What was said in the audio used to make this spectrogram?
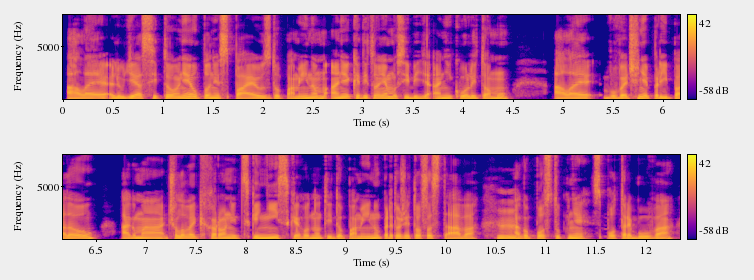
ale ľudia si to neúplne spájajú s dopamínom a niekedy to nemusí byť ani kvôli tomu, ale vo väčšine prípadov, ak má človek chronicky nízke hodnoty dopamínu, pretože to sa stáva, mm. ako postupne spotrebúva,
